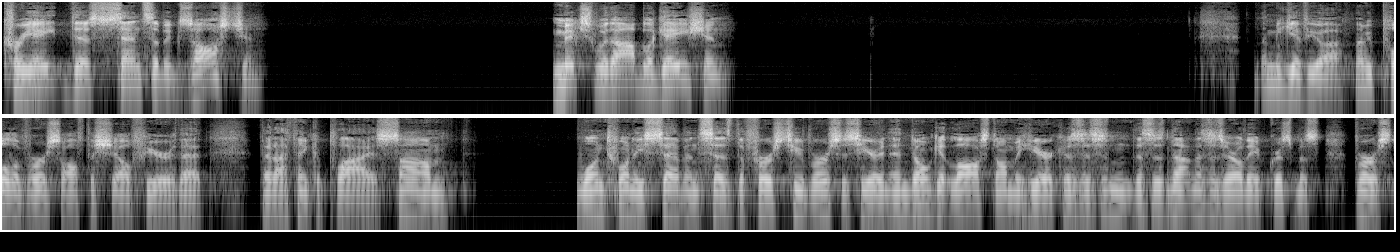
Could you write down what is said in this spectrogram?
create this sense of exhaustion mixed with obligation. Let me give you a let me pull a verse off the shelf here that that I think applies. Psalm 127 says the first two verses here, and, and don't get lost on me here because this, this is not necessarily a Christmas verse,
